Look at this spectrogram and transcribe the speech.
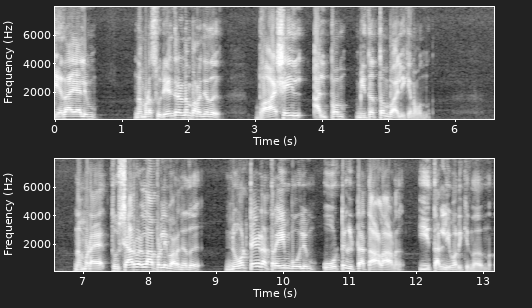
ഏതായാലും നമ്മുടെ സുരേന്ദ്രണ്ണം പറഞ്ഞത് ഭാഷയിൽ അല്പം മിതത്വം പാലിക്കണമെന്ന്. നമ്മുടെ തുഷാർ വെള്ളാപ്പള്ളി പറഞ്ഞത് നോട്ടയുടെ അത്രയും പോലും വോട്ട് കിട്ടാത്ത ആളാണ് ഈ തള്ളി മറിക്കുന്നതെന്ന്.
